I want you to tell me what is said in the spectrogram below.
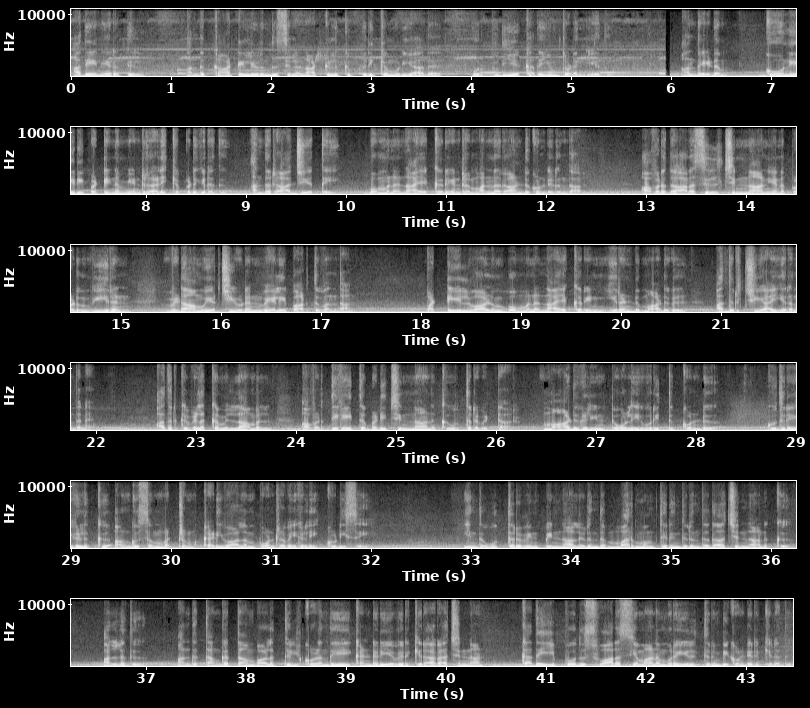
அதே நேரத்தில் அந்த காட்டிலிருந்து சில நாட்களுக்கு பிரிக்க முடியாத ஒரு புதிய கதையும் தொடங்கியது. அந்த இடம் கோனேரி பட்டினம் என்று அழைக்கப்படுகிறது. அந்த ராஜ்யத்தை பொம்மன நாயக்கர் என்ற மன்னர் ஆண்டு கொண்டிருந்தார். அவரது அரசில் சின்னான் எனப்படும் வீரன் விடாமுயற்சியுடன் வேலை பார்த்து வந்தான். பட்டியில் வாழும் பொம்மன நாயக்கரின் இரண்டு மாடுகள் அதிர்ச்சியாய் இறந்தன. அதற்கு விளக்கமில்லாமல் அவர் திகைத்தபடி சின்னானுக்கு உத்தரவிட்டார். மாடுகளின் தோலை உரித்து கொண்டு குதிரைகளுக்கு அங்குசம் மற்றும் கடிவாளம் போன்றவைகளை குடிசெய் இந்த உத்தரவின் பின்னால் இருந்த மர்மம் தெரிந்திருந்ததா சின்னானுக்கு? அல்லது அந்த தங்கத்தாம்பாளத்தில் குழந்தையை கண்டறியவிருக்கிறாரா சின்னான்? கதை இப்போது சுவாரஸ்யமான முறையில் திரும்பிக் கொண்டிருக்கிறது.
